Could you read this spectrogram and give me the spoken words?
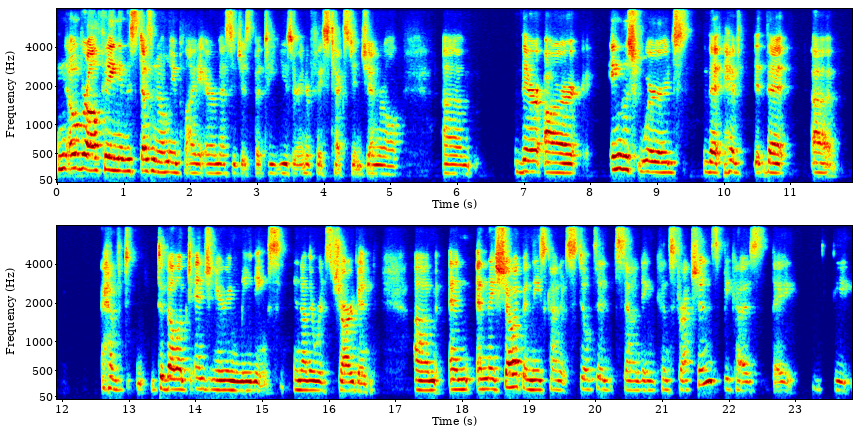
an overall thing, and this doesn't only apply to error messages, but to user interface text in general. Um, there are English words that have that uh, have developed engineering meanings, in other words, jargon. Um, and, and they show up in these kind of stilted sounding constructions because they, the,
